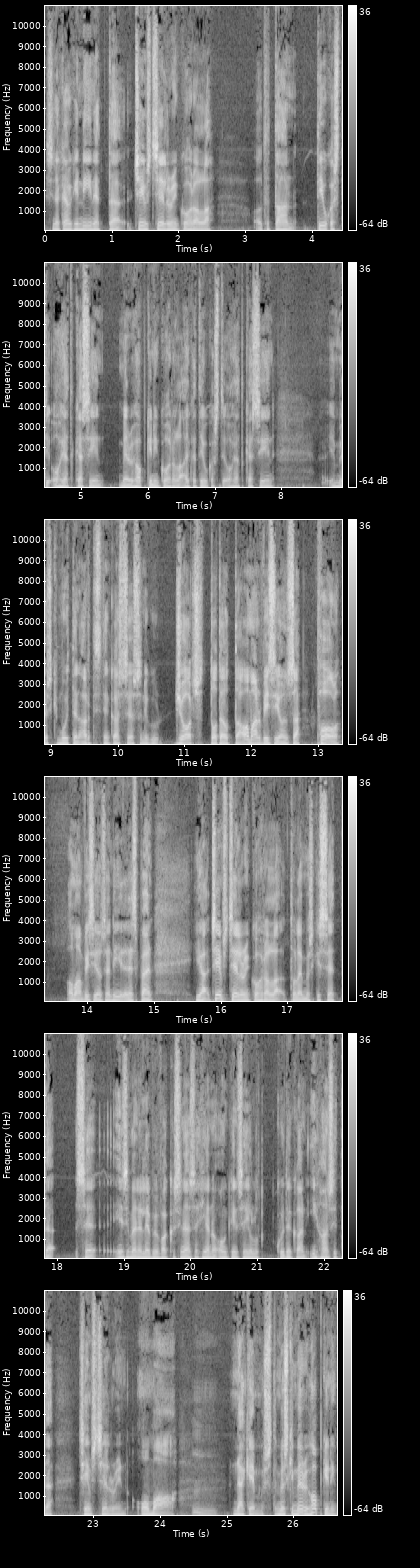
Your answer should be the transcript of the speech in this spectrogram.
siinä käykin niin, että James Taylorin kohdalla otetaan tiukasti ohjat käsiin, Mary Hopkinin kohdalla aika tiukasti ohjat käsiin ja myöskin muiden artistien kanssa, jossa niin George toteuttaa oman visionsa, Paul oman visionsa ja niin edespäin. Ja James Taylorin kohdalla tulee myöskin se, että se ensimmäinen levy, vaikka sinänsä hieno onkin, se ei ollut kuitenkaan ihan sitä James Taylorin omaa mm. näkemystä. Myöskin Mary Hopkinin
